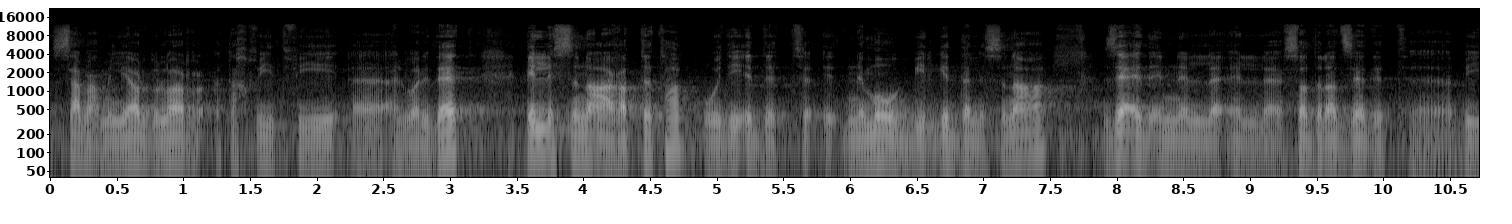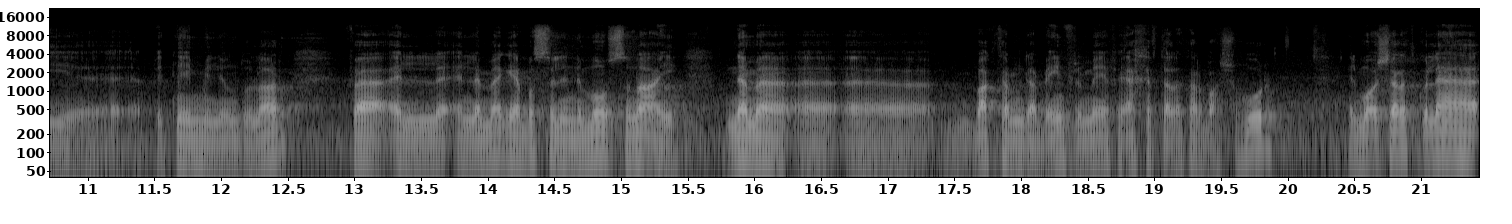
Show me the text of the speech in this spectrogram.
7 مليار دولار تخفيض في آه، الواردات اللي الصناعة غطتها ودي ادت نمو كبير جدا للصناعة. زائد إن ال- الصادرات زادت ب 2 مليون دولار. فلما أجي أبص للنمو الصناعي نما بأكثر من 40% في آخر 3 4 شهور المؤشرات كلها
